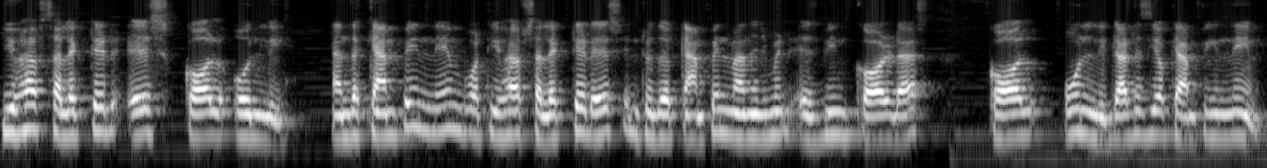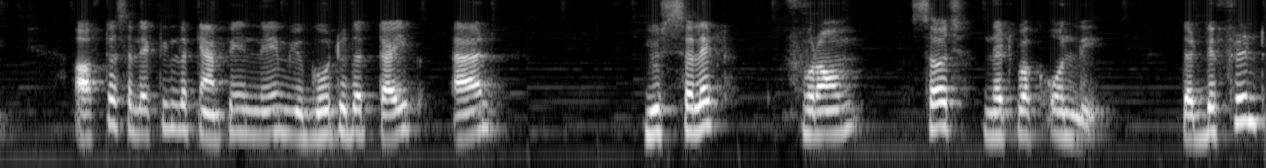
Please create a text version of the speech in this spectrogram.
you have selected is call only. And the campaign name what you have selected is into the campaign management is being called as call only. That is your campaign name. After selecting the campaign name you go to the type and you select from search network only. The different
